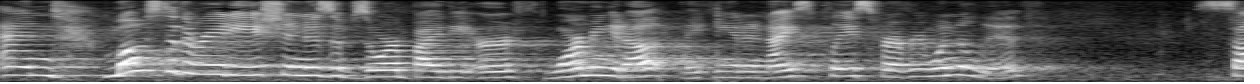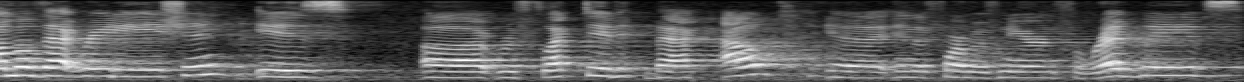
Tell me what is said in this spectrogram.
And most of the radiation is absorbed by the Earth, warming it up, making it a nice place for everyone to live. Some of that radiation is uh, reflected back out uh, in the form of near infrared waves,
